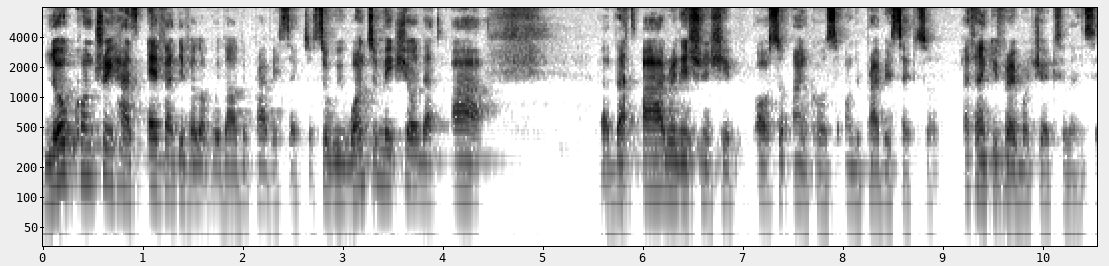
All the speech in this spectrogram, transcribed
No country has ever developed without the private sector. So we want to make sure that our that our relationship also anchors on the private sector. I thank you very much, Your Excellency.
